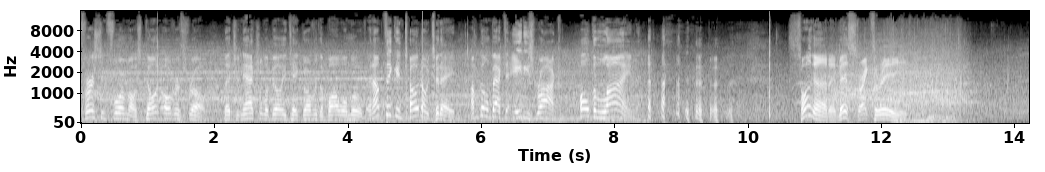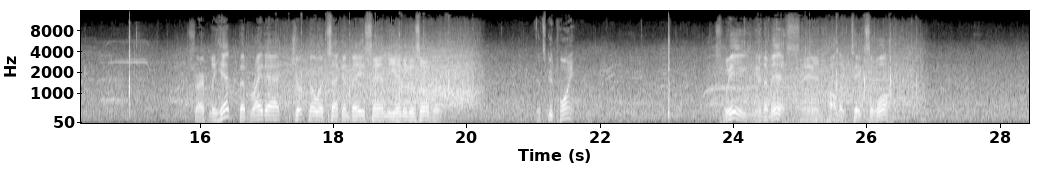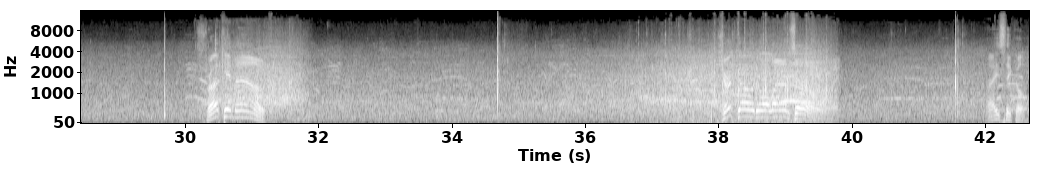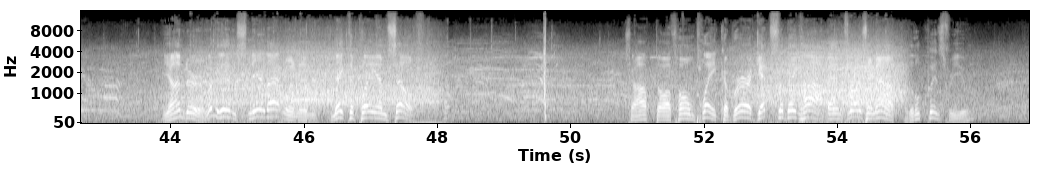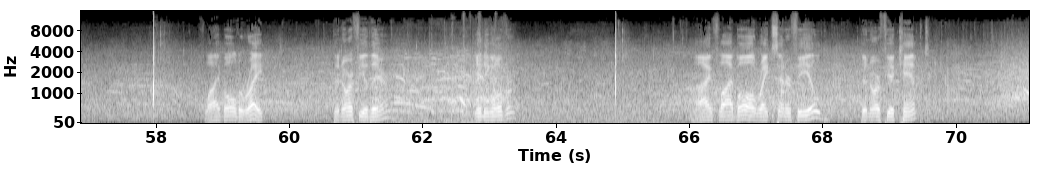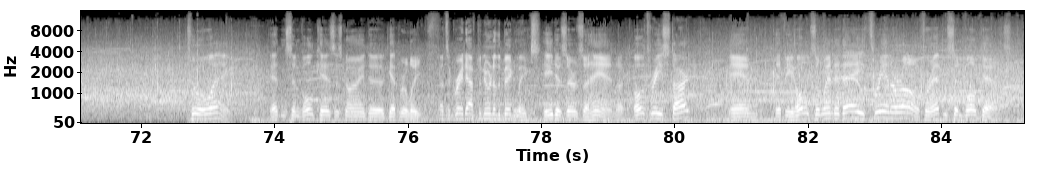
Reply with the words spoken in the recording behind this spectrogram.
first and foremost, don't overthrow. Let your natural ability take over. The ball will move. And I'm thinking Toto today. I'm going back to 80s rock. Hold the line. Swung on and missed. Strike three. Sharply hit, but right at Gyorko at second base, and the inning is over. That's a good point. Swing and a miss, and Pollock takes a walk. Struck him out. Gyorko to Alonso. Icicle. Yonder, look at him snare that one and make the play himself. Chopped off home plate. Cabrera gets the big hop and throws him out. A little quiz for you. Fly ball to right. Denorfia there. Inning over. High fly ball right center field. Denorfia camped. Two away. Edinson Volquez is going to get relief. That's a great afternoon of the big leagues. He deserves a hand. A 0-3 start. And if he holds the win today, three in a row for Edinson Volquez.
